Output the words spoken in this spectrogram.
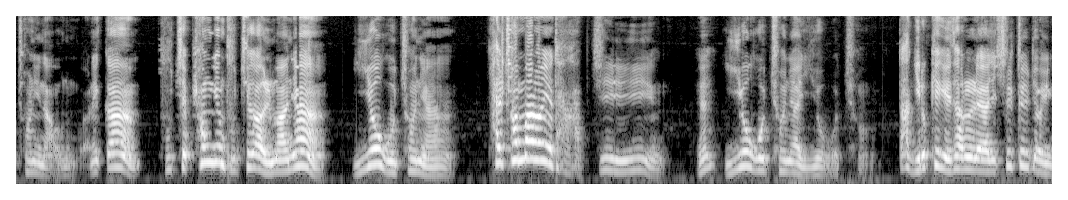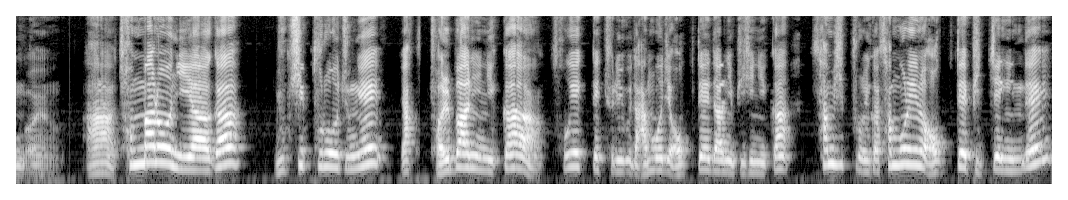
5천이 나오는 거야. 그러니까 부채 평균 부채가 얼마냐? 2억 5천이야. 8천만 원이 다 갚지. 예? 2억 5천이야, 2억 5천. 딱 이렇게 계산을 해야지 실질적인 거예요. 아, 천만 원 이하가 60% 중에 약 절반이니까 소액 대출이고 나머지 억대 단위 빚이니까 30% 그러니까 3분의 1은 억대 빚쟁인데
